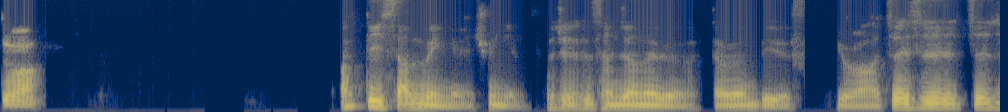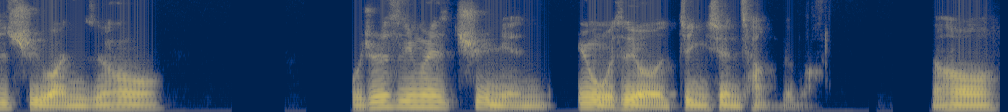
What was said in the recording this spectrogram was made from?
对啊？啊，第三名哎，去年，而且是参加那个 WNBF。有啊，这次这次去完之后，我觉得是因为去年，因为我是有进现场的嘛，然后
